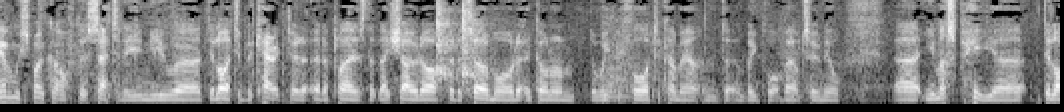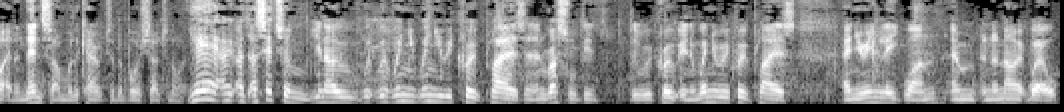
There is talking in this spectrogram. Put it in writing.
Kevin, we spoke after Saturday, and you were delighted with the character of the players that they showed after the turmoil that had gone on the week before to come out and, and beat Port Vale 2 0. Uh, you must be uh, delighted and then some with the character the boys showed tonight. Yeah, I, I, said to them, you know, when you when you recruit players, and Russell did the recruiting, and when you recruit players, and you're in League One, and, and I know it well,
